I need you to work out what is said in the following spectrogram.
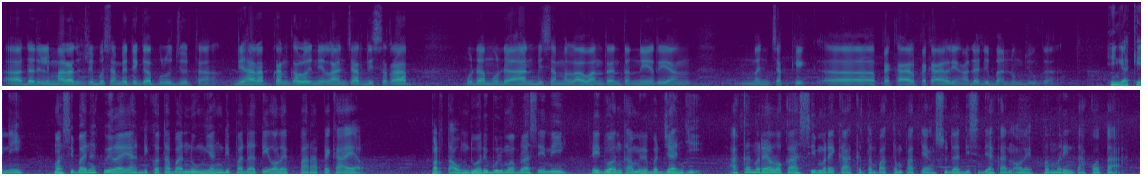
uh, dari 500 ribu sampai 30 juta. Diharapkan kalau ini lancar diserap, mudah-mudahan bisa melawan rentenir yang mencekik eh, PKL-PKL yang ada di Bandung juga. Hingga kini, masih banyak wilayah di kota Bandung yang dipadati oleh para PKL. Per tahun 2015 ini, Ridwan Kamil berjanji akan merelokasi mereka ke tempat-tempat yang sudah disediakan oleh pemerintah kota.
